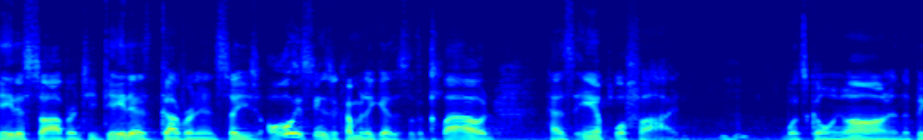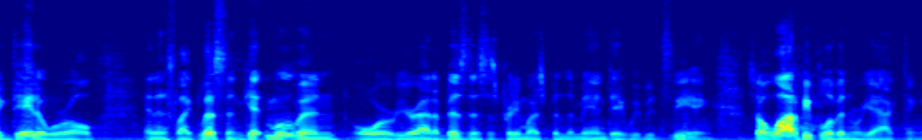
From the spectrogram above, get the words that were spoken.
data sovereignty, data governance, so you, all these things are coming together. So the cloud has amplified mm -hmm. what's going on in the big data world, and it's like, listen, get moving or you're out of business has pretty much been the mandate we've been mm-hmm. seeing. Mm -hmm. So a lot of people have been reacting.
